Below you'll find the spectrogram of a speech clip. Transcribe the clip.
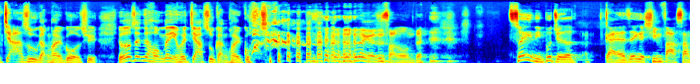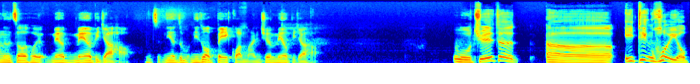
加速赶快过去，有时候甚至红灯也会加速赶快过去。那个是闯红灯。所以你不觉得改了这个新法上路之后会有没有没有比较好？你你有这么你这么悲观吗？你觉得没有比较好？我觉得呃，一定会有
